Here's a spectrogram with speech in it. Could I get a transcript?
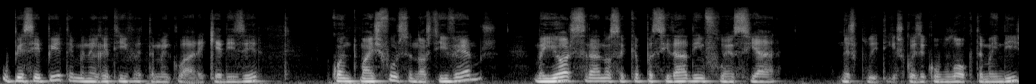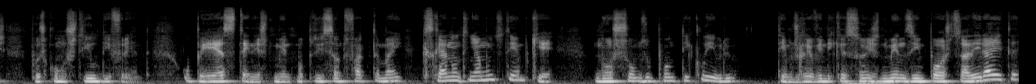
O PCP tem uma narrativa também clara, que é dizer quanto mais força nós tivermos, maior será a nossa capacidade de influenciar nas políticas, coisa que o Bloco também diz, depois com um estilo diferente. O PS tem neste momento uma posição de facto também que se calhar não tinha há muito tempo, que é nós somos o ponto de equilíbrio. Temos reivindicações de menos impostos à direita,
